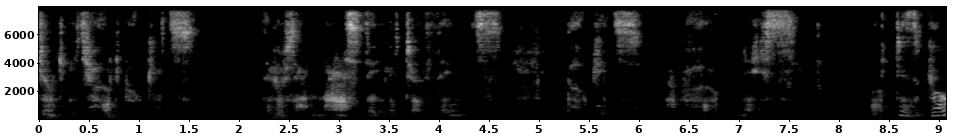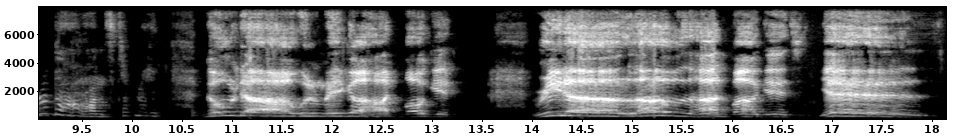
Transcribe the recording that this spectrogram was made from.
don't eat hot pockets. Those are nasty little things. Pockets of hotness. What does Goldar wants to make? Goldar will make a hot pocket. Rita loves hot pockets. Yes.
